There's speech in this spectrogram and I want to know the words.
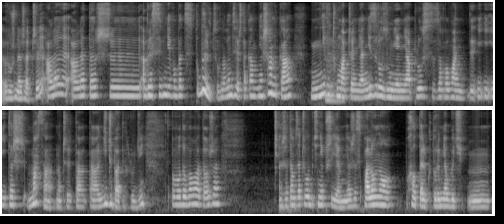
różne rzeczy, ale, ale też y, agresywnie wobec tubylców. No więc wiesz, taka mieszanka niewytłumaczenia, niezrozumienia plus zachowań i, i, i też masa, znaczy ta, ta liczba tych ludzi spowodowała to, że, że tam zaczęło być nieprzyjemnie, że spalono hotel, który miał być mm,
